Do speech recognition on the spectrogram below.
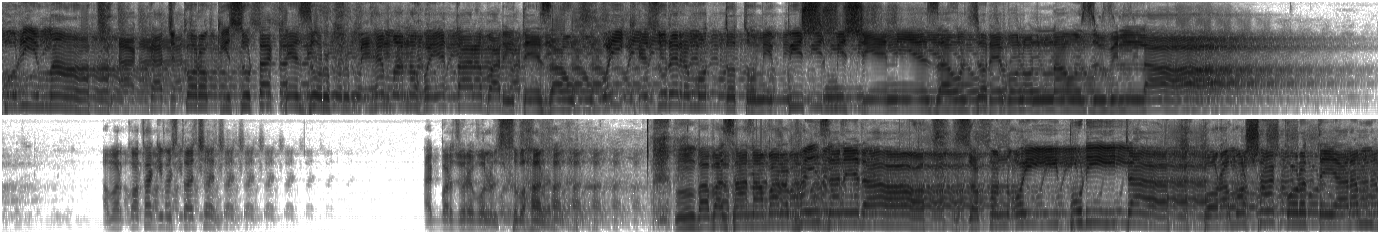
বুড়ি মা, এক কাজ করো, কিছুটা খেজুর মেহমান হয়ে তার বাড়িতে যাও। ওই খেজুরের মধ্যে তুমি বিষ মিশিয়ে নিয়ে যাও। জোরে বলুন, নাউজুবিল্লাহ। আমার কথা কি বুঝতে পারছেন? একবার জোরে বলুন সুবহান বাবা জান, আমার ভাই জানেরা, যখন ওই বুড়িটা পরামর্শ করতে আরম্ভ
